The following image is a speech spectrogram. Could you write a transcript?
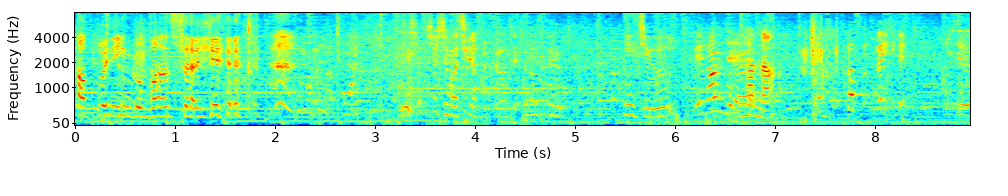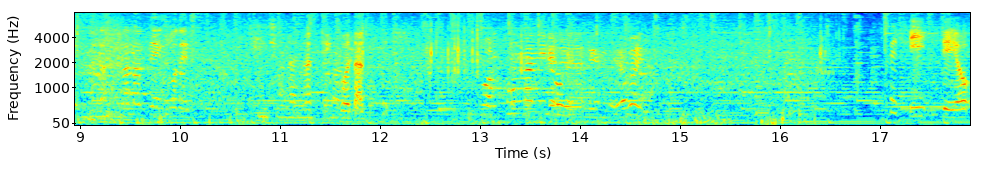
ハプニング満載。少々お待ちくださいすいません二十？えなんで？七。はい二十七点五です二十七点五だって。わこんなに量出てんのやばいな帰っていってよ。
